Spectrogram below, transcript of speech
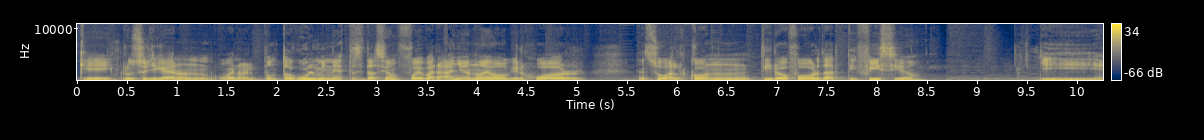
que incluso llegaron, bueno, el punto culmine de esta situación fue para Año Nuevo, que el jugador en su balcón tiró fuegos de artificio y,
